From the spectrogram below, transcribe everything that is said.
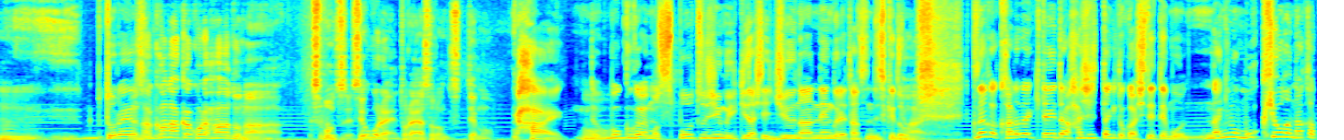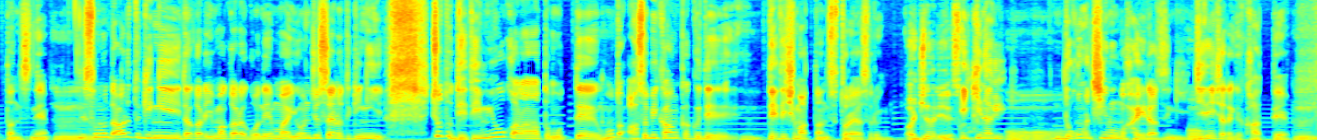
うん、トライアスロンなかなかこれハードなスポーツですよこれ。トライアスロンつっても。はい。で僕がもうスポーツジム行きだして十何年ぐらい経つんですけど、はい。なんか体鍛えた走ったりとかしてても何も目標がなかったんですね。うん。でそのある時にだから今から5年前40歳の時にちょっと出てみようかなと思って、本当遊び感覚でん。出てしまったんですトライアスロンに。あいきなりですか？いきなり。おうおう。どこのチームも入らずにお自転車だけ買って。うん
